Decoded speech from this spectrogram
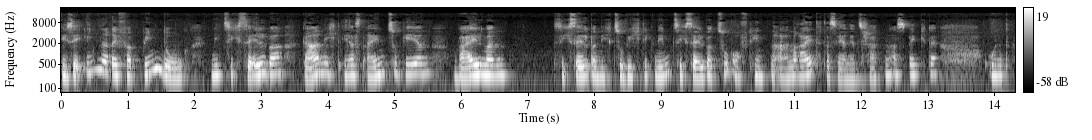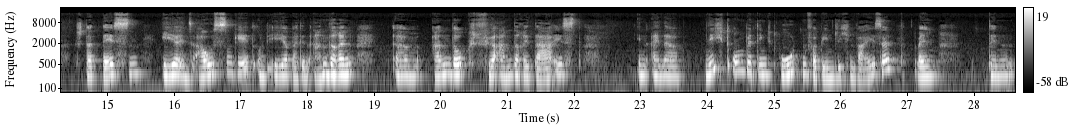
diese innere Verbindung mit sich selber gar nicht erst einzugehen, weil man sich selber nicht so wichtig nimmt, sich selber zu oft hinten anreiht, das wären jetzt Schattenaspekte, und stattdessen eher ins Außen geht und eher bei den anderen ähm, andockt, für andere da ist, in einer nicht unbedingt guten, verbindlichen Weise, weil denn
